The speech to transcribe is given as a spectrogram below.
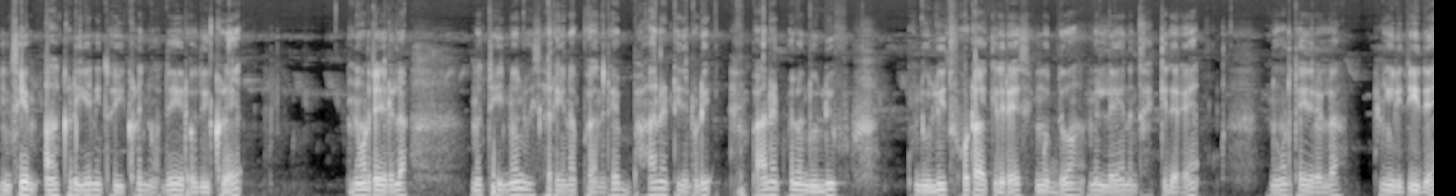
ಇನ್ನು ಸೇಮ್ ಆ ಕಡೆ ಏನಿತ್ತು ಈ ಕಡೆನೂ ಅದೇ ಇರೋದು ಈ ಕಡೆ. ನೋಡ್ತಾ ಇದ್ದೀರಲ್ಲ? ಮತ್ತು ಇನ್ನೊಂದು ವಿಚಾರ ಏನಪ್ಪ ಅಂದರೆ ಬಾನೆಟ್ ಇದೆ ನೋಡಿ. ಬಾನೆಟ್ ಮೇಲೆ ಒಂದು ಹುಲಿ ಒಂದು ಹುಲಿದು ಫೋಟೋ ಹಾಕಿದ್ದಾರೆ ಸಿಮ್ಮದ್ದು ಆಮೇಲೆ ಲೈನ್ ಅಂತ ಹಾಕಿದ್ದಾರೆ ನೋಡ್ತಾ ಇದ್ದೀರಲ್ಲ ಈ ರೀತಿ ಇದೆ.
